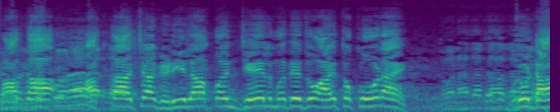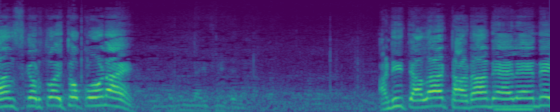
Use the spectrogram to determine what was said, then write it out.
मग आता आत्ताच्या घडीला पण जेलमध्ये जो आहे तो कोण आहे? जो डान्स करतोय तो कोण आहे? आणि त्याला टाडा न्यायालयाने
